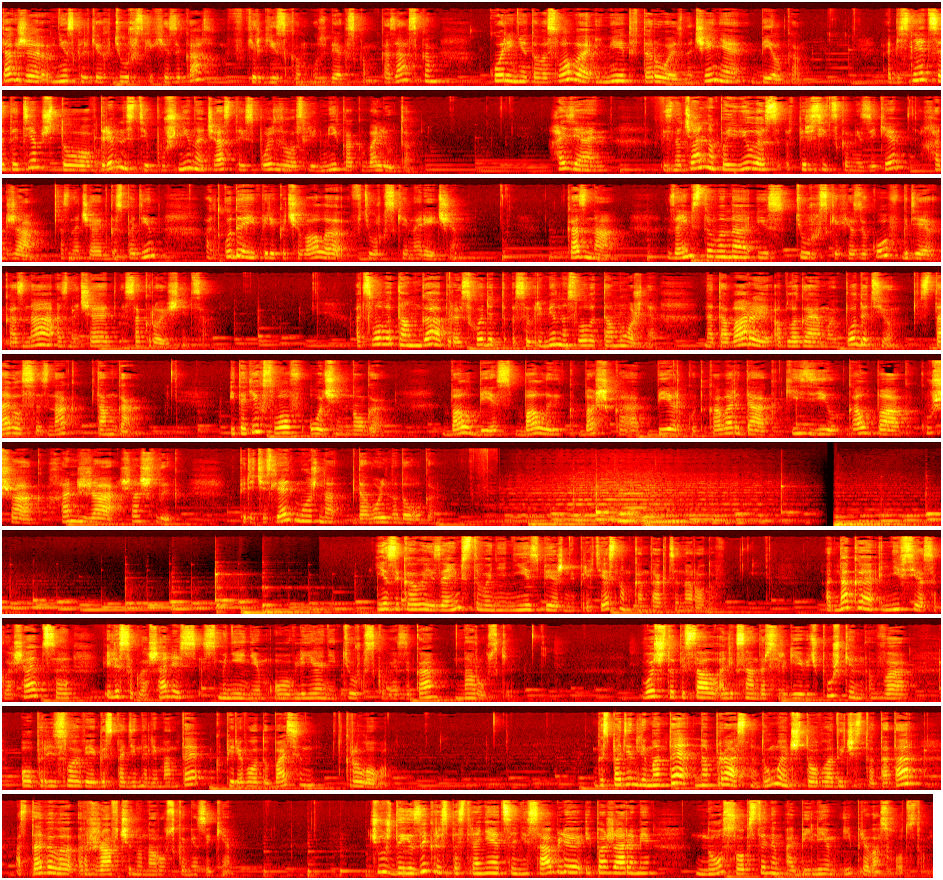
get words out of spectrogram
Также в нескольких тюркских языках, в киргизском, узбекском, казахском, корень этого слова имеет второе значение «белка». Объясняется это тем, что в древности пушнина часто использовалась людьми как валюта. Хозяин изначально появилась в персидском языке «хаджа» означает «господин», откуда и перекочевала в тюркские наречия – казна, заимствована из тюркских языков, где казна означает сокровищница. От слова тамга происходит современное слово таможня. На товары, облагаемые податью, ставился знак тамга. И таких слов очень много. Балбес, балык, башка, беркут, кавардак, кизил, колпак, кушак, ханжа, шашлык. Перечислять можно довольно долго. Языковые заимствования неизбежны при тесном контакте народов. Однако не все соглашаются или соглашались с мнением о влиянии тюркского языка на русский. Вот что писал Александр Сергеевич Пушкин в «О предисловии господина Лимонте к переводу басен Крылова». Господин Лимонте напрасно думает, что владычество татар оставило ржавчину на русском языке – Чуждый язык распространяется не саблею и пожарами, но собственным обилием и превосходством.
